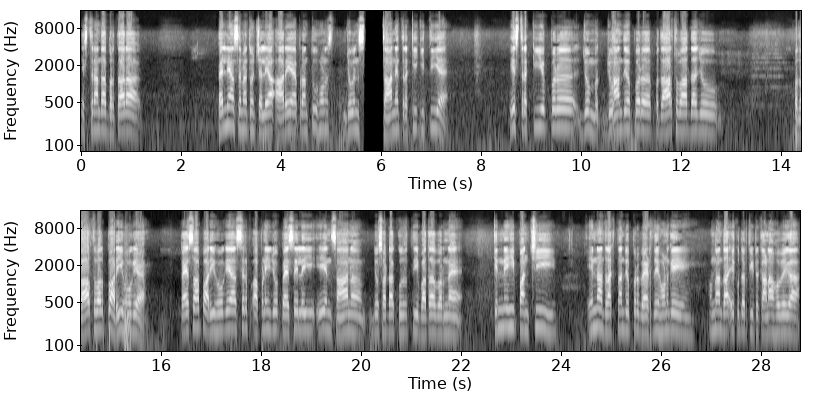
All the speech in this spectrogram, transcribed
ਇਸ ਤਰ੍ਹਾਂ ਦਾ ਵਰਤਾਰਾ ਪਹਿਲਿਆਂ ਸਮੇਂ ਤੋਂ ਚੱਲਿਆ ਆ ਰਿਹਾ ਹੈ, ਪਰੰਤੂ ਹੁਣ ਜੋ ਇਨਸਾਨ ਨੇ ਤਰੱਕੀ ਕੀਤੀ ਹੈ, ਇਸ ਤਰੱਕੀ ਉੱਪਰ ਜੋ ਜੋ ਇਨਸਾਨ ਦੇ ਉੱਪਰ ਪਦਾਰਥਵਾਦ ਦਾ ਜੋ ਪਦਾਰਥਵਾਦ ਭਾਰੀ ਹੋ ਗਿਆ ਪੈਸਾ ਭਾਰੀ ਹੋ ਗਿਆ, ਸਿਰਫ ਆਪਣੀ ਜੋ ਪੈਸੇ ਲਈ ਇਹ ਇਨਸਾਨ, ਜੋ ਸਾਡਾ ਕੁਦਰਤੀ ਵਾਤਾਵਰਨ ਹੈ, ਕਿੰਨੇ ਹੀ ਪੰਛੀ ਇਹਨਾਂ ਦਰਖਤਾਂ ਦੇ ਉੱਪਰ ਬੈਠਦੇ ਹੋਣਗੇ, ਉਹਨਾਂ ਦਾ ਇਹ ਕੁਦਰਤੀ ਟਿਕਾਣਾ ਹੋਵੇਗਾ।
